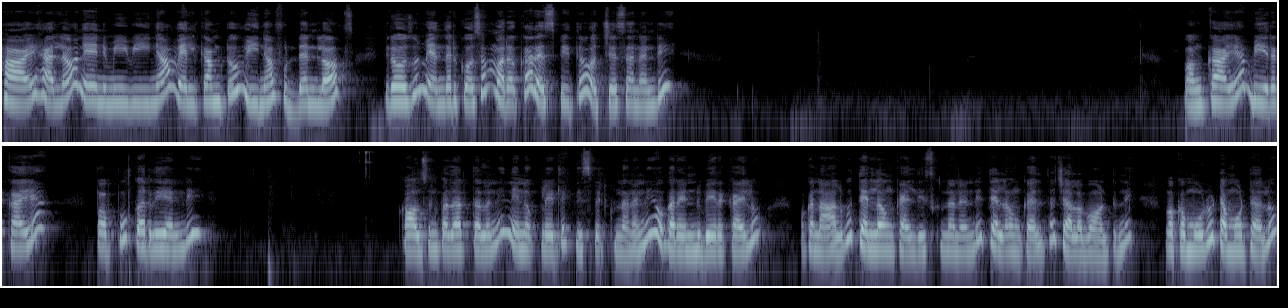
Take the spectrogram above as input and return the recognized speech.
హాయ్ హలో నేను మీ Veena. Welcome to Veena food and logs. ఈరోజు మీ అందరి కోసం మరొక రెసిపీతో వచ్చేసానండి. వంకాయ బీరకాయ పప్పు కర్రీ అండి. కావాల్సిన పదార్థాలని నేను ఒక ప్లేట్లోకి తీసి పెట్టుకున్నానండి ఒక రెండు బీరకాయలు ఒక నాలుగు తెల్ల వంకాయలు తీసుకున్నానండి. తెల్ల వంకాయలతో చాలా బాగుంటుంది. ఒక మూడు టమోటాలు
